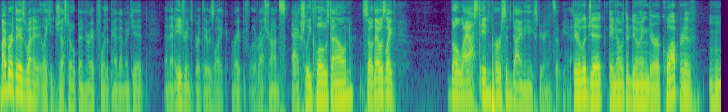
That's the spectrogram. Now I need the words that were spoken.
my birthday is when it like had just opened right before the pandemic hit, and then Adrian's birthday was like right before the restaurants actually closed down. So that was like the last in person dining experience that we had. They're legit. They know what they're doing. They're a cooperative. Mm-hmm.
